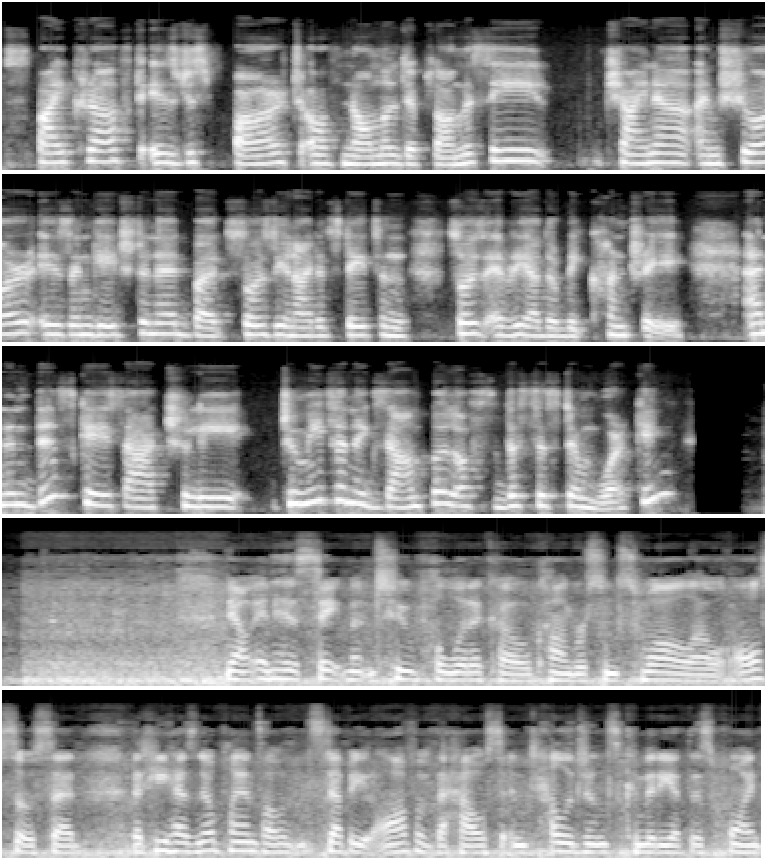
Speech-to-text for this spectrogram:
spycraft is just part of normal diplomacy. China, I'm sure, is engaged in it, but so is the United States and so is every other big country. And in this case, actually, to me, it's an example of the system working. Now, in his statement to Politico, Congressman Swalwell also said that he has no plans on stepping off of the House Intelligence Committee at this point,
